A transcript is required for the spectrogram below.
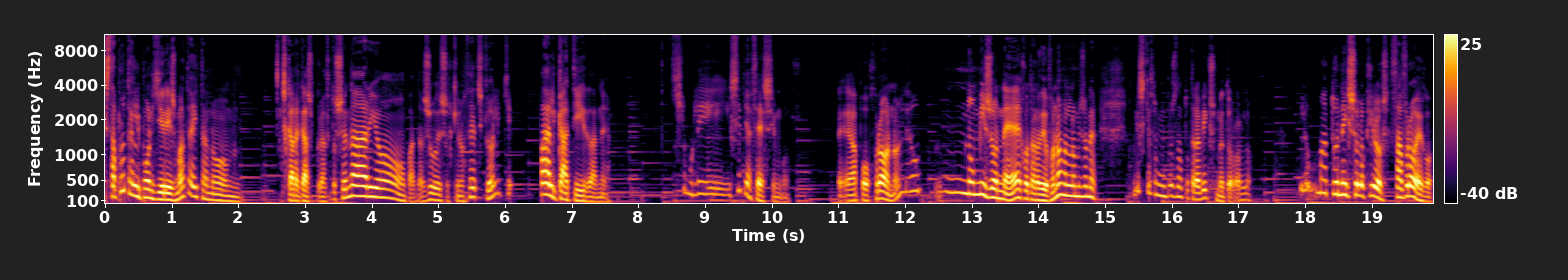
στα πρώτα λοιπόν γυρίσματα ήταν ο Σκαραγκάς που γράφει το σενάριο, ο Πανταζούδης, ο σκηνοθέτης και όλοι και πάλι κάτι είδανε. Και μου λέει, είσαι διαθέσιμος ε, από χρόνο. Λέω, νομίζω ναι, έχω τα ραδιοφωνά, αλλά νομίζω ναι. Μου λέει, σκέφτομαι πώς να το τραβήξουμε το ρόλο. Λέω, μα τον έχεις ολοκληρώσει, θα βρω εγώ.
